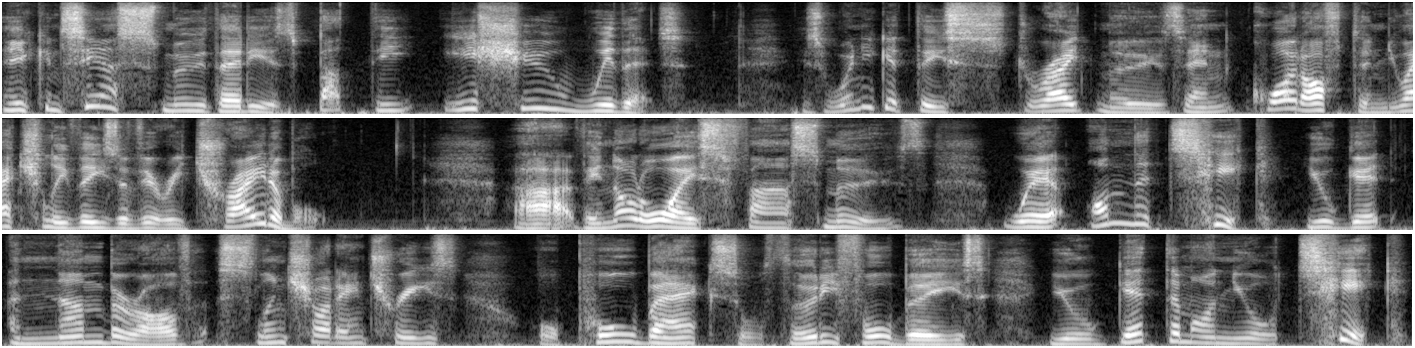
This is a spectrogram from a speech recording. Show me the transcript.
Now you can see how smooth that is but the issue with it is when you get these straight moves and quite often you actually these are very tradable uh, they're not always fast moves where on the tick you'll get a number of slingshot entries or pullbacks or 34b's you'll get them on your tick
